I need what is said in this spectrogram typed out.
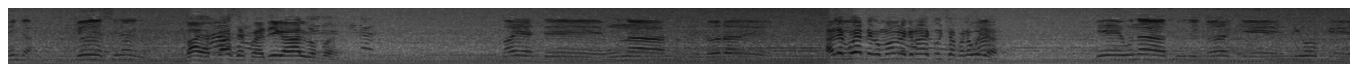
Venga, quiero decir algo. Vaya, pase, pues, diga algo, pues. Vaya, este, una suscriptora de. Hable fuerte como hombre que no se escucha por la bulla. Que una suscriptora que dijo que.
